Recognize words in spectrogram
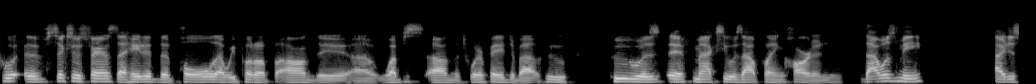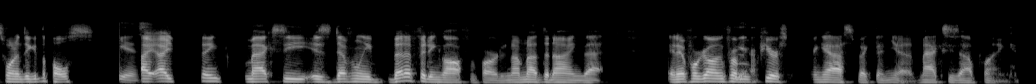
tw- uh, Sixers fans that hated the poll that we put up on the uh, webs on the Twitter page about who who was if Maxey was outplaying Harden, that was me. I just wanted to get the pulse. yes, I, I think Maxey is definitely benefiting off of Harden. I'm not denying that. And if we're going from Yeah. pure scoring aspect, then yeah, Maxey's outplaying him.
